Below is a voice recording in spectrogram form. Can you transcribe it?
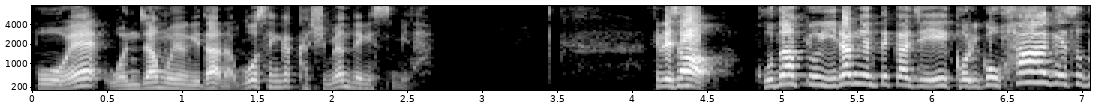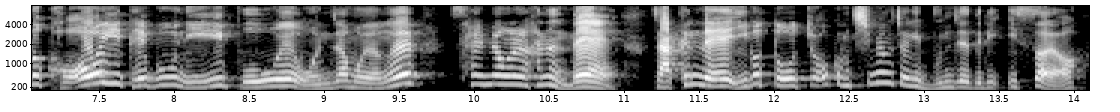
보호의 원자 모형이다라고 생각하시면 되겠습니다. 그래서 고등학교 1학년 때까지 그리고 화학에서도 거의 대부분 이 보호의 원자 모형을 설명을 하는데 자 근데 이것도 조금 치명적인 문제들이 있어요.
